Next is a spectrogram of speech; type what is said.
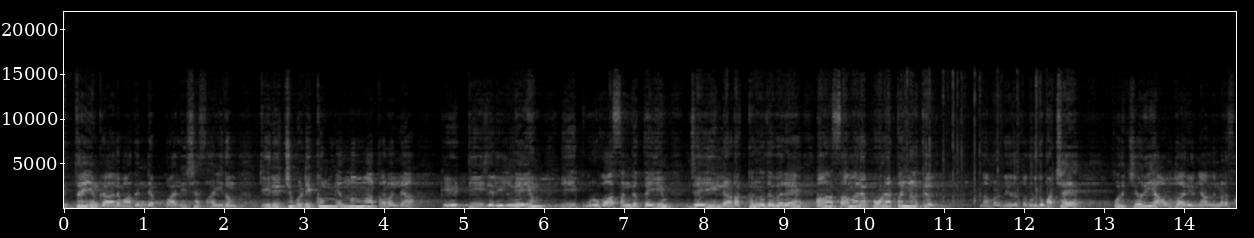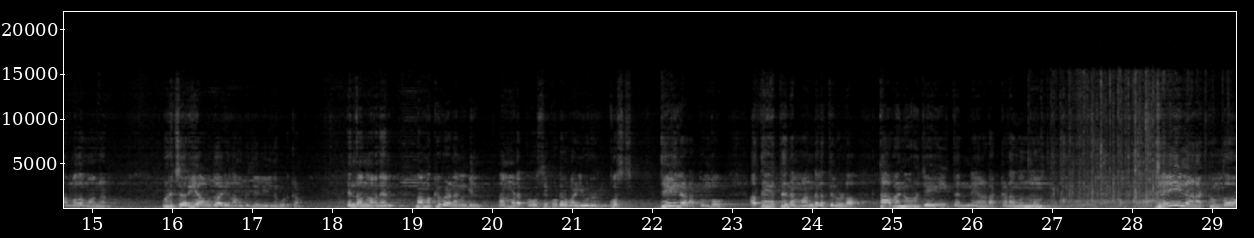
ഇത്രയും കാലം അതിന്റെ പലിശ സഹിതം തിരിച്ചു പിടിക്കും എന്നും മാത്രമല്ല കെ ടി ജലീലിനെയും ഈ കുറുവാ സംഘത്തെയും ജയിലിൽ അടക്കുന്നത് വരെ ആ സമര പോരാട്ടങ്ങൾക്ക് നമ്മൾ നേതൃത്വം കൊടുക്കും. പക്ഷേ ഒരു ചെറിയ ഔദാര്യം ഞാൻ നിങ്ങളുടെ സമ്മതം വാങ്ങണം. ഒരു ചെറിയ ഔദാര്യം നമുക്ക് ജലീലിന് കൊടുക്കണം. എന്താന്ന് പറഞ്ഞാൽ നമുക്ക് വേണമെങ്കിൽ നമ്മുടെ പ്രോസിക്യൂട്ടർ വഴി ഒരു റിക്വസ്റ്റ് ജയിലടക്കുമ്പോൾ അദ്ദേഹത്തിന്റെ മണ്ഡലത്തിലുള്ള തവനൂർ ജയിലിൽ തന്നെ അടക്കണമെന്നും ജയിലടക്കുമ്പോൾ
